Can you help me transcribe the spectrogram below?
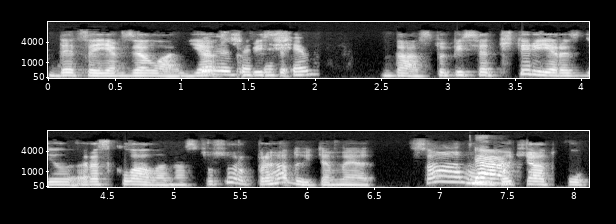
Де це я взяла? Я 150, 1,7. да, 154 я розділ, розклала на 140. Пригадуєте, ми в самому Да. початку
